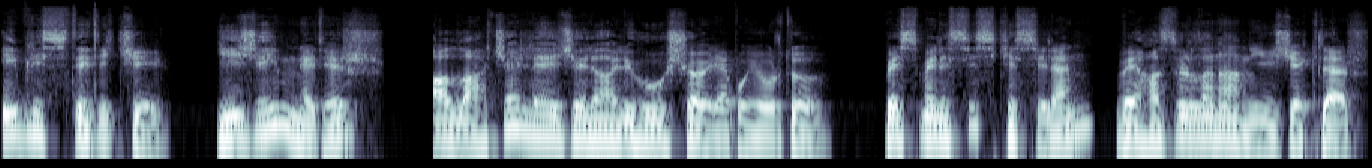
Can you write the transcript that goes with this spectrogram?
İblis dedi ki, yiyeceğim nedir? Allah Celle Celaluhu şöyle buyurdu. Besmelesiz kesilen ve hazırlanan yiyecekler.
